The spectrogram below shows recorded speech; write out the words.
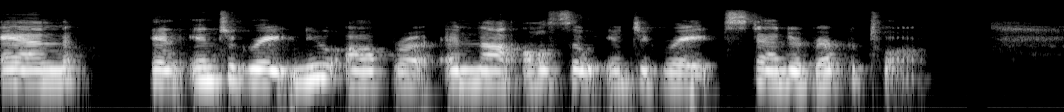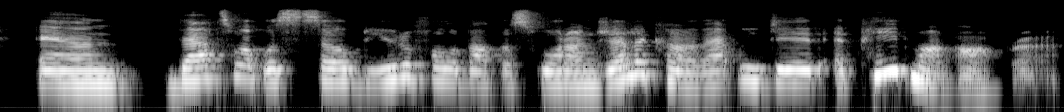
and and integrate new opera and not also integrate standard repertoire. And that's what was so beautiful about the Suor Angelica that we did at Piedmont Opera,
